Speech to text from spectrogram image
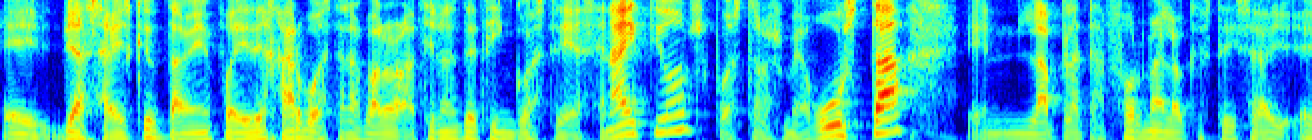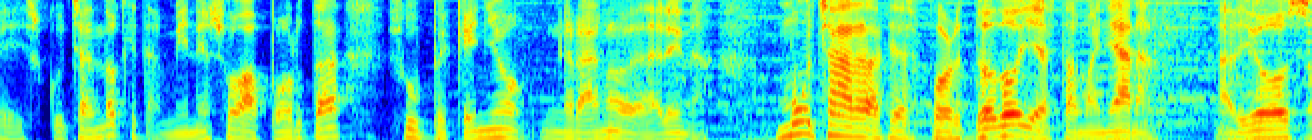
eh, ya sabéis que también podéis dejar vuestras valoraciones de 5 estrellas en iTunes, vuestros me gusta en la plataforma en lo que estéis eh, escuchando, que también eso aporta su pequeño grano de arena. Muchas gracias por todo y hasta mañana. Adiós.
